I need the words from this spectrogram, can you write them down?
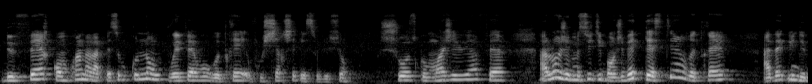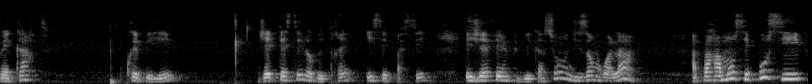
de faire comprendre à la personne que non, vous pouvez faire vos retraits, vous cherchez des solutions. Chose que moi, j'ai eu à faire. Alors, je me suis dit, bon, je vais tester un retrait avec une de mes cartes prépayées. J'ai testé le retrait et c'est passé. Et j'ai fait une publication en disant, voilà, apparemment, c'est possible.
